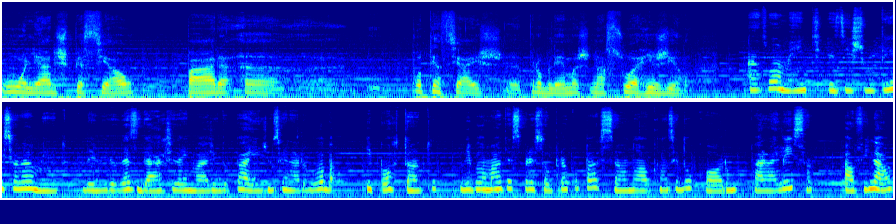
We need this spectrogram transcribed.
um olhar especial para potenciais problemas na sua região. Atualmente, existe um tensionamento devido ao desgaste da imagem do país no cenário global, e, portanto, o diplomata expressou preocupação no alcance do quórum para a eleição. Ao final,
